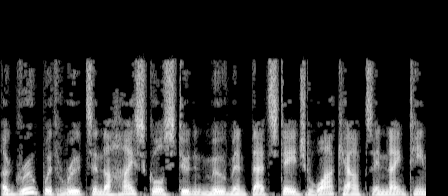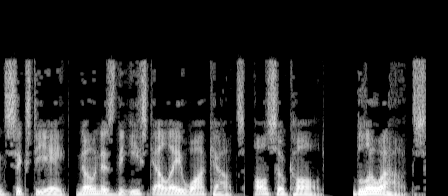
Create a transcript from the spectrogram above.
a group with roots in the high school student movement that staged walkouts in 1968, known as the East LA Walkouts, also called blowouts.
